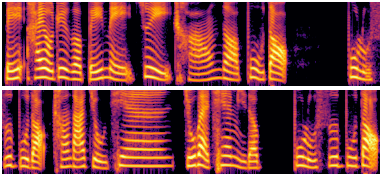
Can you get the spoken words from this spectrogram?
北还有这个北美最长的步道。布鲁斯步道长达九千九百千米的布鲁斯步道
